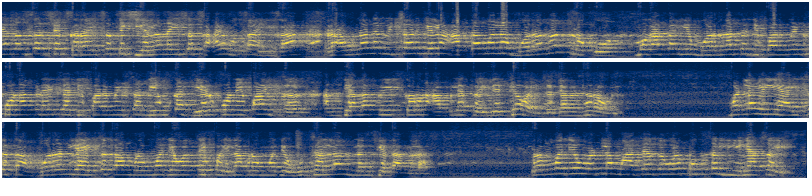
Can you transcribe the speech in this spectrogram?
आल्यानंतर जे करायचं ते केलं नाही तर काय होता येईल का? रावणानं विचार केला आता मला मरणच नको. मग आता हे मरणाचं डिपार्टमेंट कोणाकडे त्या डिपार्टमेंटचा नेमका हेड कोणी पाहिजे आणि त्याला कैद करून आपल्या कैदेत ठेवायचं त्यानं ठरवलं. म्हटलं हे लिहायचं काम मरण लिहायचं काम ब्रह्मदेवाचे पहिला ब्रह्मदेव उचलला आणि लंकेत आणला. ब्रह्मदेव म्हटलं माझ्याजवळ फक्त लिहिण्याचं आहे.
